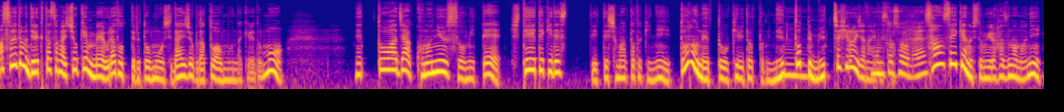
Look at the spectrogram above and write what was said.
まあ、それでもディレクターさんが一生懸命裏取ってると思うし大丈夫だとは思うんだけれどもネットはじゃあこのニュースを見て否定的です言ってしまった時にどのネットを切り取ったの？ネットってめっちゃ広いじゃないで本すか。うね。賛成意見の人もいるはずなのに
